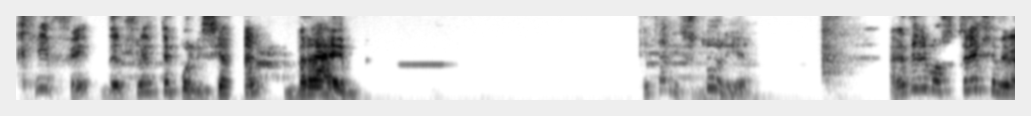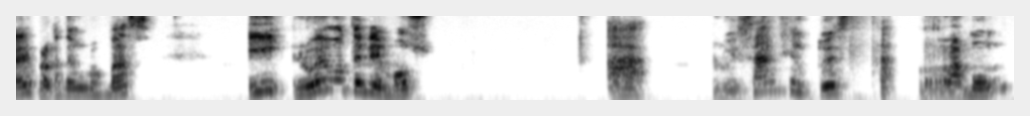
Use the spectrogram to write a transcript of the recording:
jefe del Frente Policial Braem. ¿Qué tal historia? Acá tenemos tres generales, pero acá tenemos más y luego tenemos a Luis Ángel Tuesta Ramón,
